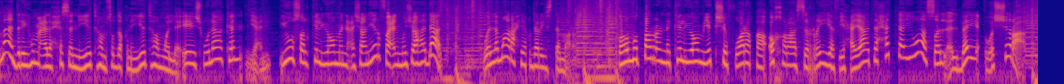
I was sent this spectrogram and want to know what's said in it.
ما أدري هم على حسن نيتهم صدق نيتهم ولا إيش ولكن يعني يوصل كل يوم عشان يرفع المشاهدات ولا ما راح يقدر يستمر. فهو مضطر أن كل يوم يكشف ورقة أخرى سرية في حياته حتى يواصل البيع والشراء.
